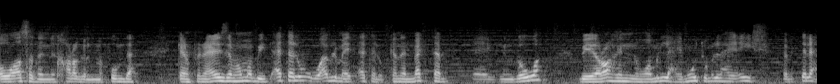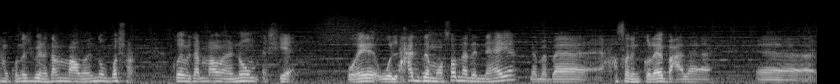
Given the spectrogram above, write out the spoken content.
هو قصد ان خرج المفهوم ده. كان في عز هم بيتقتلوا وقبل ما يتقتلوا كان المكتب آه، من جوه بيراهن هو مين اللي هيموت ومين اللي هيعيش. فبالتالي إحنا ما كناش بنتعامل معاهم انهم بشر كنا بنتعامل معاهم انهم أشياء. وهي ولحد ما وصلنا للنهاية لما بقى حصل انقلاب على آه،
